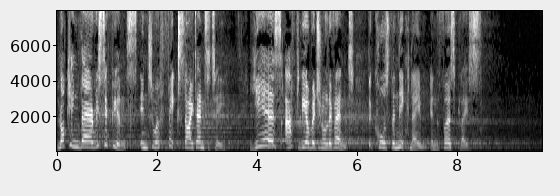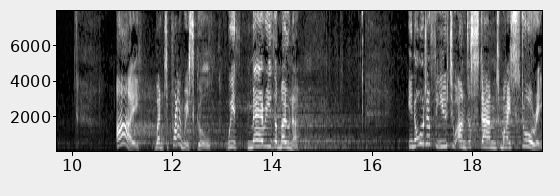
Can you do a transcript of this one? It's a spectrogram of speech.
locking their recipients into a fixed identity years after the original event that caused the nickname in the first place. I went to primary school with Mary the Moaner. In order for you to understand my story,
